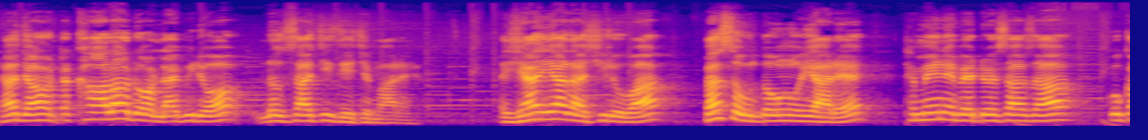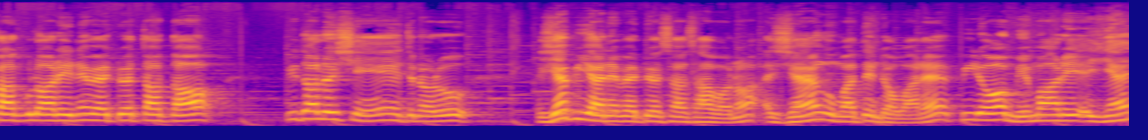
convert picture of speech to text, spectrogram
ဒါကြောင့်တစ်ခါတော့တော့လိုက်ပြီးတော့လှုပ်ရှားကြည့်စေချင်ပါတယ်အရန်ရတာရှိလို့ပါဘတ်စုံသုံးလို့ရတယ်ထမင်းနဲ့ပဲတွဲစားစားကိုကာကိုလာတွေနဲ့ပဲတွဲတောက်တောက်ပြီးတော့လို့ရှိရင်ကျွန်တော်တို့ ရက်ဘီယာနဲ့ပဲတွဲစားစားပါတော့အရန်ကိုမှတင့်တော်ပါတယ်ပြီးတော့မြန်မာတွေအရန်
